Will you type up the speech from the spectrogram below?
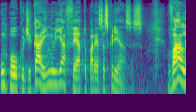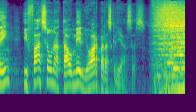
um pouco de carinho e afeto para essas crianças. Vá além e faça um Natal melhor para as crianças. Música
